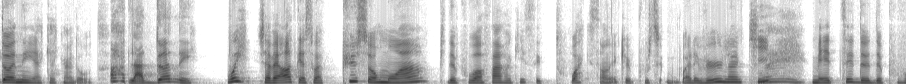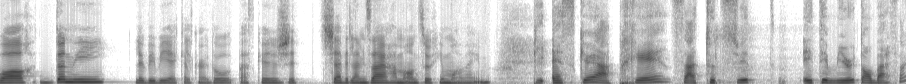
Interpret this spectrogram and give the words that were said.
donner à quelqu'un d'autre. Ah, de la donner. Oui, j'avais hâte qu'elle soit plus sur moi, puis de pouvoir faire, OK, c'est toi qui s'en occupe, ou whatever, là, qui. Mais tu sais, de, de pouvoir donner le bébé à quelqu'un d'autre parce que j'avais de la misère à m'endurer moi-même. Puis est-ce que après, ça a tout de suite été mieux ton bassin?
